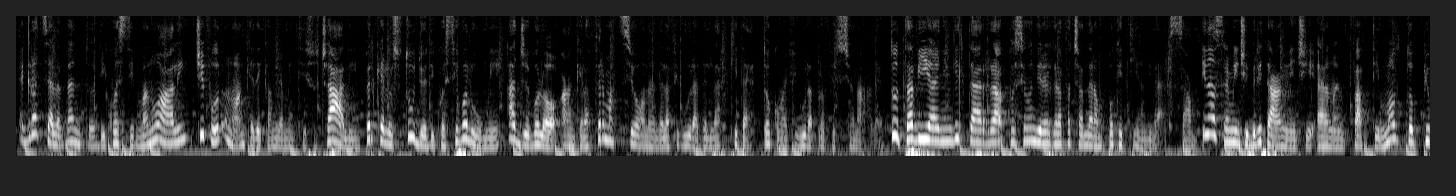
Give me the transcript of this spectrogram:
E grazie all'avvento di questi manuali ci furono anche dei cambiamenti sociali, perché lo studio di questi volumi agevolò anche l'affermazione della figura dell'architetto come figura professionale. Tuttavia in Inghilterra possiamo dire che la faccenda era un pochettino diversa. I nostri amici britannici erano infatti molto più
